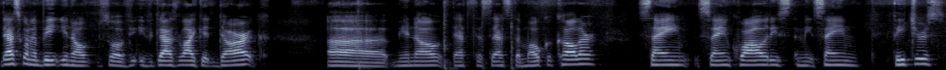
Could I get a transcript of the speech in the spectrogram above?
that's going to be, you know, so if, if you guys like it dark, uh, you know, that's the, that's the mocha color. Same, same qualities. I mean, same features.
